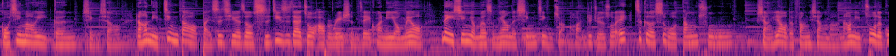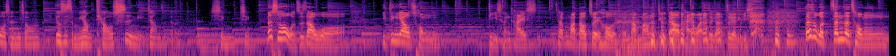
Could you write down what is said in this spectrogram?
国际贸易跟行销，然后你进到百事企业之后，实际是在做 operation 这一块，你有没有内心有没有什么样的心境转换？就觉得说，哎，这个是我当初想要的方向吗？然后你做的过程中又是怎么样调试你这样子的心境？那时候我知道我一定要从底层开始，才办法到最后的可能把 Mountain Dew 带到台湾这个 这个理想。但是我真的从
